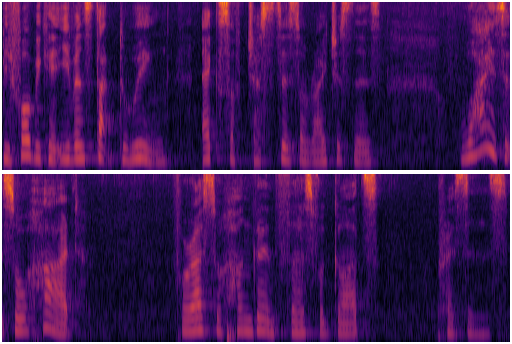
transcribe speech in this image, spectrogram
before we can even start doing acts of justice or righteousness. Why is it so hard for us to hunger and thirst for God's presence?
